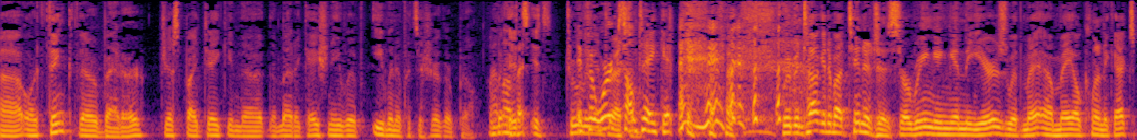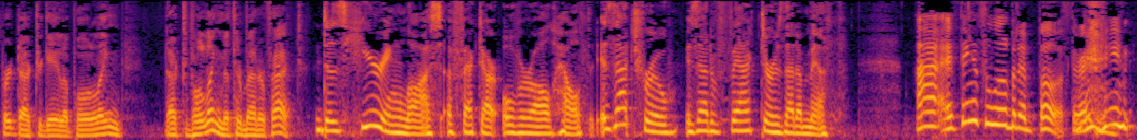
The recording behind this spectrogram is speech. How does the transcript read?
uh, or think they're better just by taking the, the medication, even if, even if it's a sugar pill. I love it's, it. It's truly If it works, I'll take it. We've been talking about tinnitus or ringing in the ears with a Mayo Clinic expert, Dr. Gayla Poling. Dr. Poling, myth or matter of fact? Does hearing loss affect our overall health? Is that true? Is that a fact or is that a myth? Uh, I think it's a little bit of both, right?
